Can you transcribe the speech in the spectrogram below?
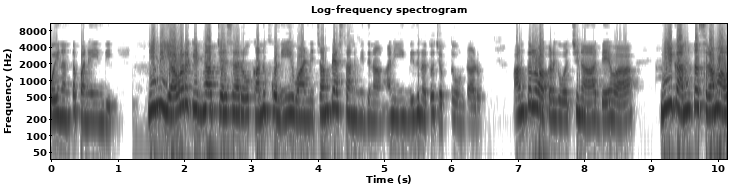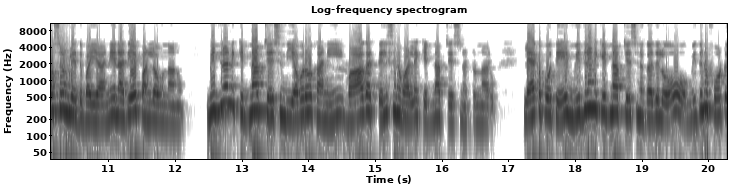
పోయినంత పనయింది. నిన్ను ఎవరు కిడ్నాప్ చేశారో కనుక్కొని వాణ్ణి చంపేస్తాను మిథున అని మిథునతో చెప్తూ ఉంటాడు. అంతలో అక్కడికి వచ్చిన దేవ నీకు అంత శ్రమ అవసరం లేదు భయ్యా నేను అదే పనిలో ఉన్నాను. మిథునని కిడ్నాప్ చేసింది ఎవరో కానీ బాగా తెలిసిన వాళ్ళే కిడ్నాప్ చేసినట్టున్నారు. లేకపోతే మిథునని కిడ్నాప్ చేసిన గదిలో మిథున ఫోటో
